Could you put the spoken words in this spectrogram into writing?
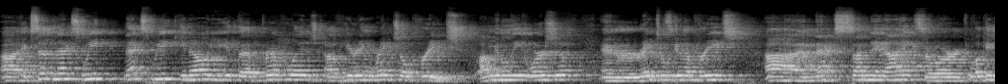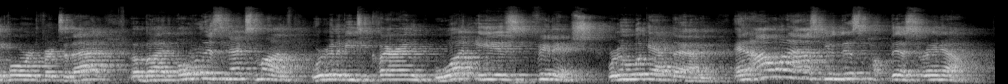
uh, except next week, next week, you know, you get the privilege of hearing Rachel preach. I'm going to lead worship and Rachel's going to preach uh, next Sunday night, so we're looking forward for, to that. But over this next month, we're going to be declaring what is finished. We're going to look at that, and I want to ask you this this right now:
